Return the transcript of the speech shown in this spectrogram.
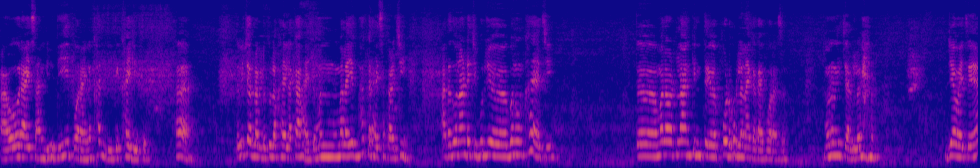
अहो राईस आणली होती पोरायनं खाल्ली ते खायली तर. हां. तर विचारू लागलं तुला खायला का आहे? तर मग मला एक भाकर आहे सकाळची. आता दोन अंड्याची बुर्जी बनवून खायची. तर मला वाटलं आणखीन ते पोट भरलं नाही का काय पोराचं? म्हणून विचारलं. जेवायचं आहे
